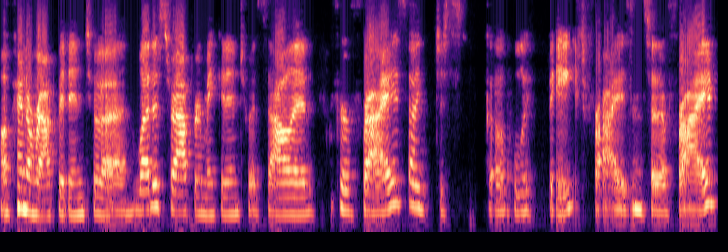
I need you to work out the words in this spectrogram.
I'll kind of wrap it into a lettuce wrap or make it into a salad. For fries, I just go with baked fries instead of fried.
